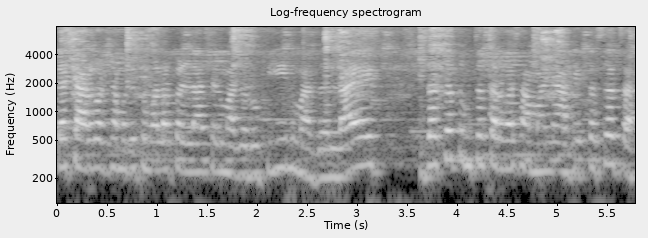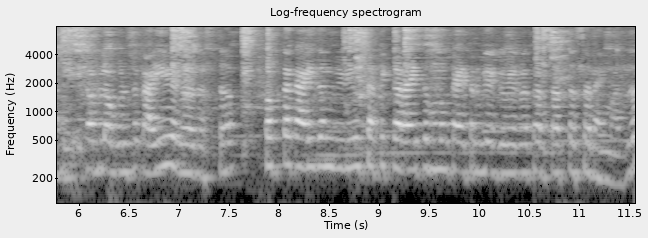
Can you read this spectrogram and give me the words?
त्या चार वर्षामध्ये तुम्हाला कळलं असेल माझं रुटीन माझं लाईफ जसं तुमचं सर्वसामान्य आहे तसंच आहे. एका ब्लॉगरचं काही वेगळं नसतं. फक्त काही जण व्हिडिओसाठी करायचं म्हणून काहीतरी वेगळं वेगळं करतात तसं नाही माझं.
